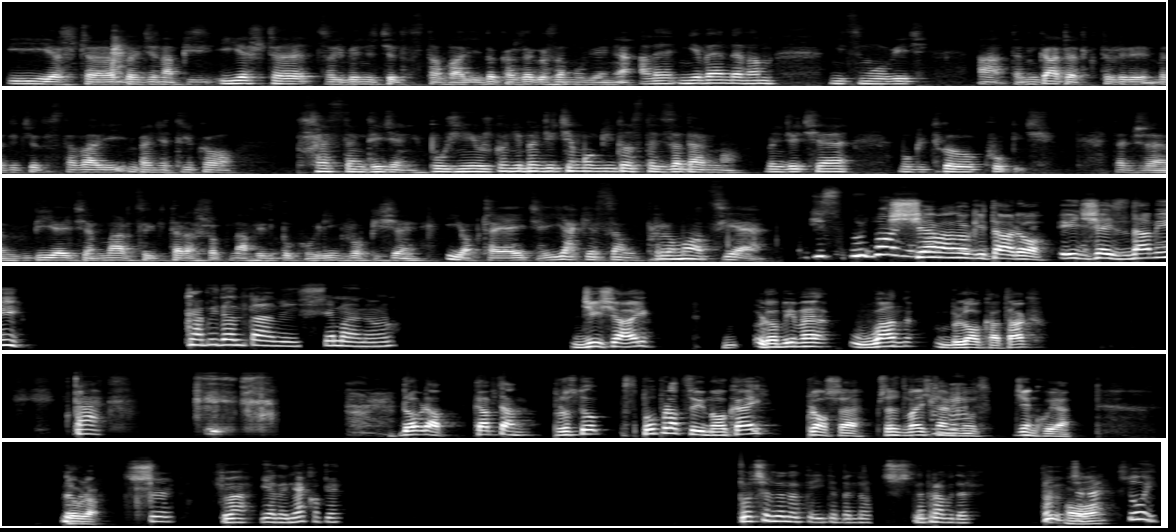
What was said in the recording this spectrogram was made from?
i jeszcze będzie napis i jeszcze coś będziecie dostawali do każdego zamówienia, ale nie będę wam nic mówić, a ten gadżet, który będziecie dostawali, będzie tylko przez ten tydzień. Później już go nie będziecie mogli dostać za darmo. Będziecie mogli tylko go kupić. Także wbijajcie Marcy Gitara Shop na Facebooku, link w opisie i obczajajcie, jakie są promocje. Siemano gitaro i dzisiaj z nami Kapitan Tamy, siemano. Dzisiaj robimy one bloka, tak? Tak. Dobra, kapitan, po prostu współpracujmy, ok? Proszę, przez 20 Mhm. minut. Dziękuję. Dobra. Trzy, dwa, jeden, ja kopię. Potrzebne na tej te będą, naprawdę. Czekaj, stój!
